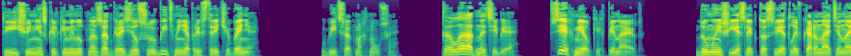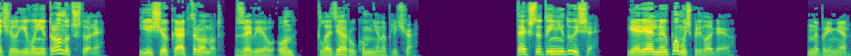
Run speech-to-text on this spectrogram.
«Ты еще несколько минут назад грозился убить меня при встрече, Бенни». Убийца отмахнулся. «Да ладно тебе. Всех мелких пинают. Думаешь, если кто светлый в карнате начал, его не тронут, что ли? Еще как тронут», — заверил он, кладя руку мне на плечо. «Так что ты не дуйся. Я реальную помощь предлагаю». «Например?»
